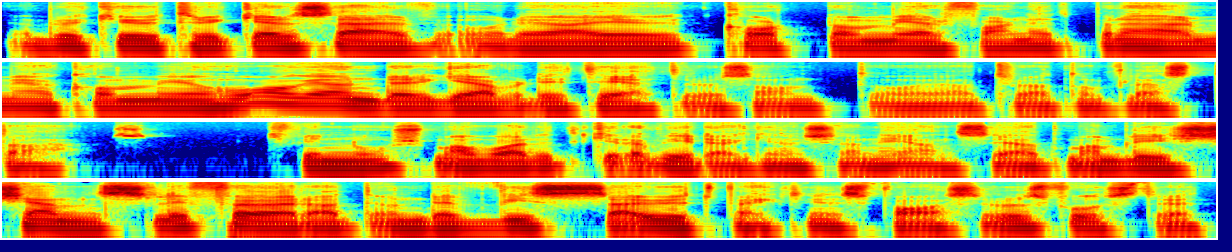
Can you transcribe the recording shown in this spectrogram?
Jag brukar uttrycka det så här, och det är ju kort om erfarenhet på det här, men jag kommer ju ihåg under graviditeter och sånt och jag tror att de flesta kvinnor som har varit gravida kan känna igen sig, att man blir känslig för att under vissa utvecklingsfaser hos fostret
